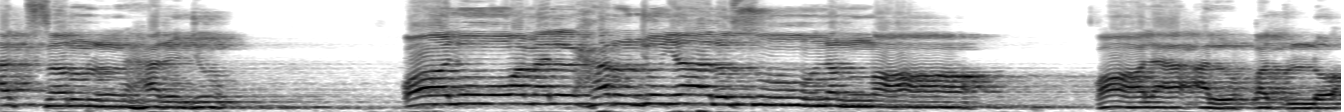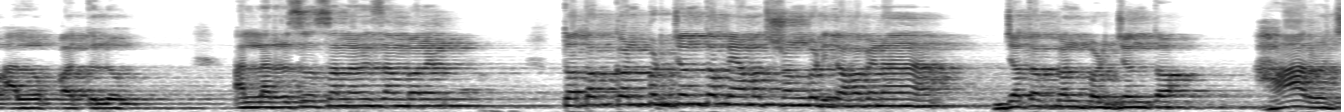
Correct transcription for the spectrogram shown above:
أكثر الهرج قالوا وما الحرج يا رسول الله قال القتل القتل আল্লাহ রসুল সাল্লাহ ইসলাম বলেন ততক্ষণ পর্যন্ত কেয়ামত সংগঠিত হবে না যতক্ষণ পর্যন্ত হারজ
